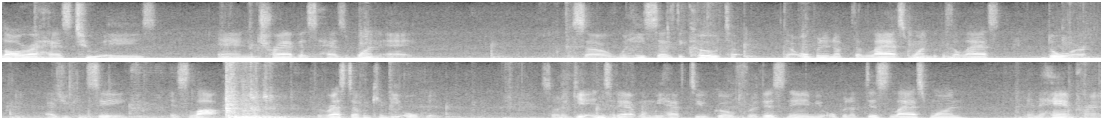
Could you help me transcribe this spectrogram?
Laura has two A's. And Travis has one A. So when he says the code to, to opening up the last one, because the last door, as you can see, is locked. The rest of them can be opened. So to get into that one, we have to go for this name. You open up this last one and the handprint.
